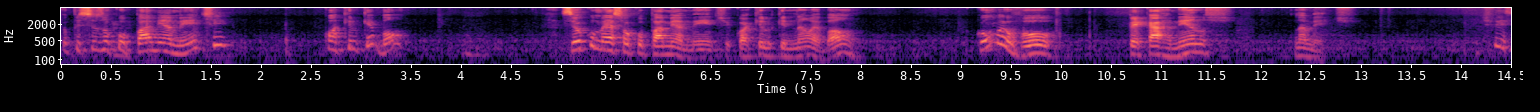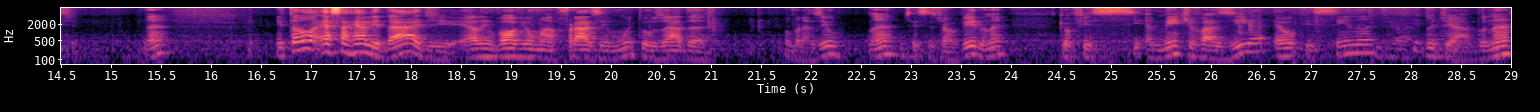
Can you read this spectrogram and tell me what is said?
Eu preciso ocupar minha mente com aquilo que é bom. Se eu começo a ocupar minha mente com aquilo que não é bom, como eu vou pecar menos na mente? É difícil, né? Então, essa realidade, ela envolve uma frase muito usada no Brasil, né? Não sei se vocês já ouviram, né? Que a mente vazia é oficina do diabo, né?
